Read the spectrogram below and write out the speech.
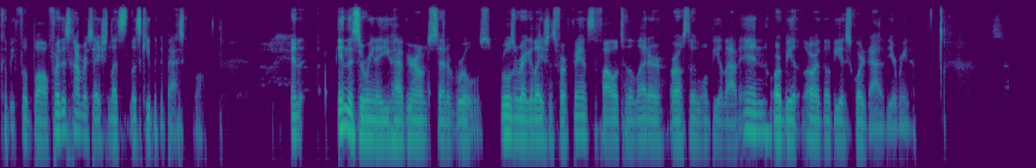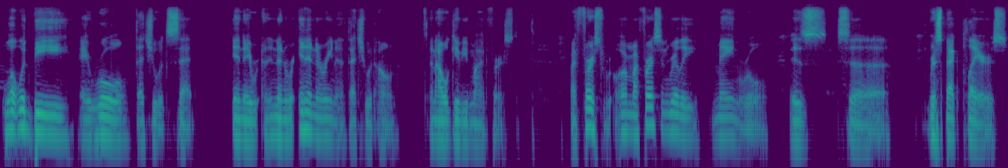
could be football for this conversation let's let's keep it to basketball and in this arena you have your own set of rules rules and regulations for fans to follow to the letter or else they won't be allowed in or be or they'll be escorted out of the arena what would be a rule that you would set in a in an, in an arena that you would own and i will give you mine first my first or my first and really main rule is to respect players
